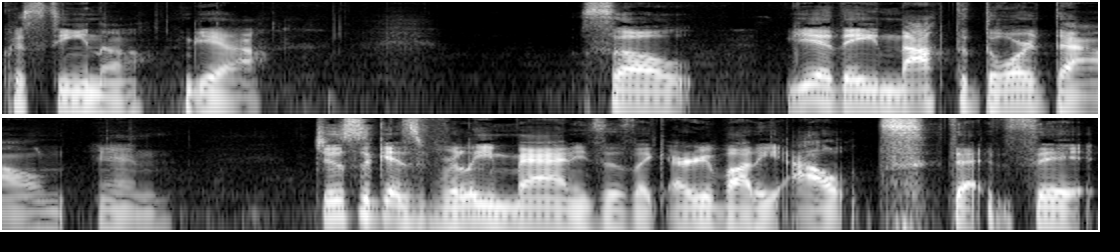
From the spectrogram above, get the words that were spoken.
Christina. Yeah. So, yeah, they knock the door down, and Juzo gets really mad. He says like, "Everybody out. That's it.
